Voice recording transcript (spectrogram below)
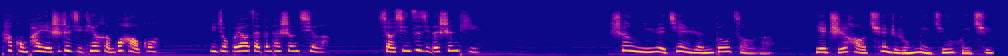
她恐怕也是这几天很不好过。你就不要再跟她生气了，小心自己的身体。盛霓月见人都走了，也只好劝着荣美君回去。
